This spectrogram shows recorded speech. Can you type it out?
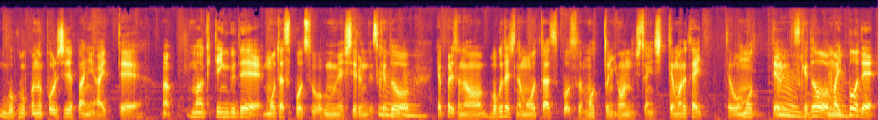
僕もこのポルシェジャパンに入って、まあ、マーケティングでモータースポーツを運営してるんですけど、うんうん。やっぱりその僕たちのモータースポーツをもっと日本の人に知ってもらいたいって思ってるんですけど、うん。まあ、一方で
